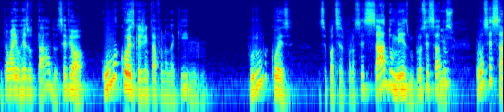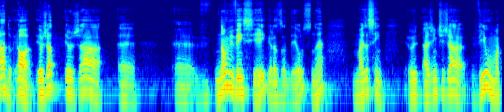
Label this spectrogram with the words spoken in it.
Então aí o resultado, você vê, ó, uma coisa que a gente está falando aqui, Uhum. Por uma coisa, você pode ser processado mesmo, processado Isso. processado. Ó, eu já, eu já é, é, não vivenciei, graças a Deus, né? Mas assim, eu- a gente já viu uma,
